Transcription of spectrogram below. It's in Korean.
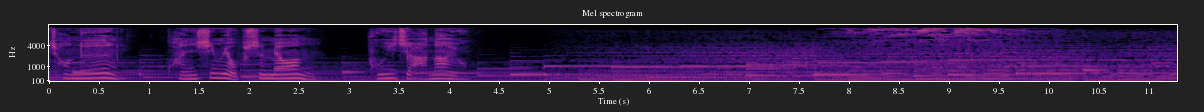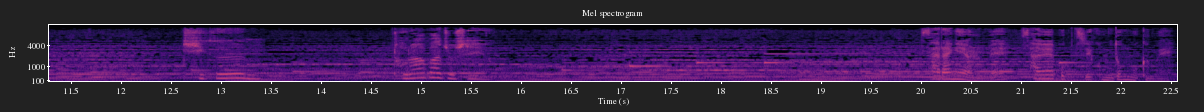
저는 관심이 없으면 보이지 않아요. 지금 돌아봐 주세요. 사랑의 열매 사회복지 공동모금회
